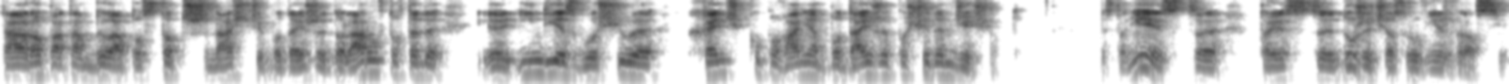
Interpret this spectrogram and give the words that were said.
ta ropa tam była po 113 bodajże dolarów, to wtedy e, Indie zgłosiły chęć kupowania bodajże po 70. Więc to nie jest, e, to jest duży cios również w Rosję.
